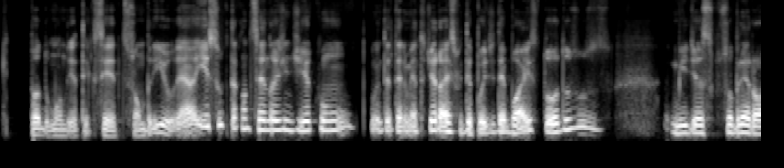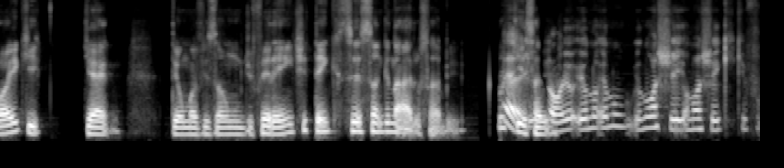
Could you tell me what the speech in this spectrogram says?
que todo mundo ia ter que ser sombrio. É isso que tá acontecendo hoje em dia com com entretenimento de heróis. Depois de The Boys, todos os mídias sobre herói que quer ter uma visão diferente tem que ser sanguinário, sabe? Por É, que, sabe? então, eu, eu, não, eu, não, eu não achei, eu não achei que, que fo-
